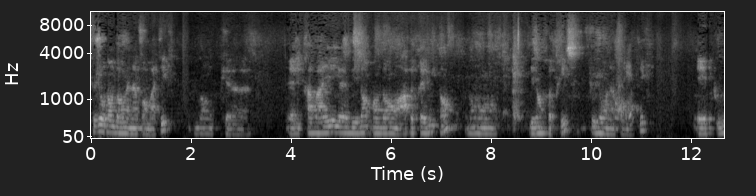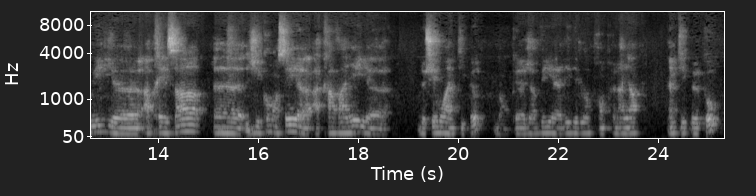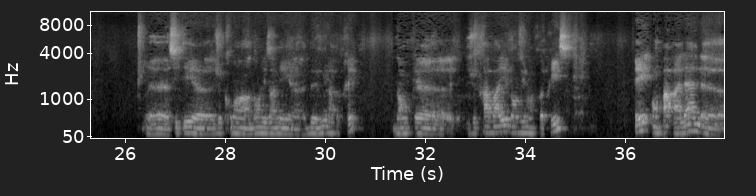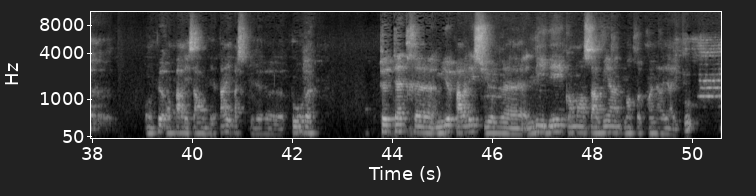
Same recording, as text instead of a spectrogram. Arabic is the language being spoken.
toujours dans le domaine informatique. Donc, j'ai travaillé, disons, pendant à peu près 8 ans dans des entreprises, toujours en informatique. Et puis, euh, après ça, euh, j'ai commencé euh, à travailler de chez moi un petit peu. Donc, j'avais l'idée de l'entrepreneuriat un petit peu tôt. C'était, je crois, dans les années 2000 à peu près. Donc, je travaillais dans une entreprise et en parallèle, on peut en parler ça en détail parce que euh, pour peut-être euh, mieux parler sur euh, l'idée, comment ça vient l'entrepreneuriat et tout.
